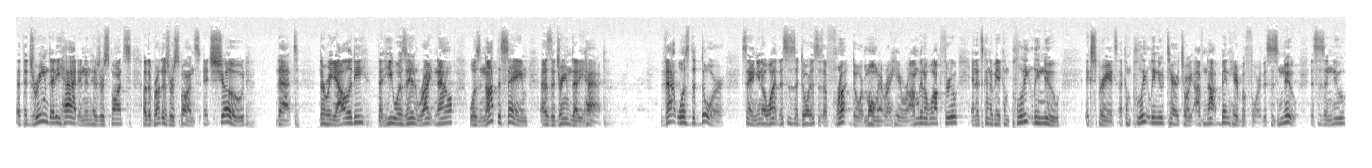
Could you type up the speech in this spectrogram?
at the dream that he had and in his response, uh, the brother's response, it showed that the reality that he was in right now was not the same as the dream that he had. That was the door saying, you know what, this is a door, this is a front door moment right here where I'm going to walk through and it's going to be a completely new experience, a completely new territory. I've not been here before. This is new. This is a new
